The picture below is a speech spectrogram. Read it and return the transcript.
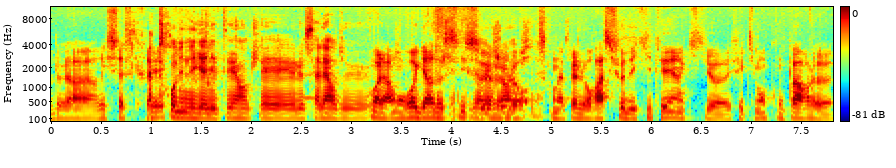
de la richesse créée? Il y a trop d'inégalités entre le salaire du... Voilà, on regarde aussi ce, qu'on appelle le ratio d'équité, hein, qui effectivement compare le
